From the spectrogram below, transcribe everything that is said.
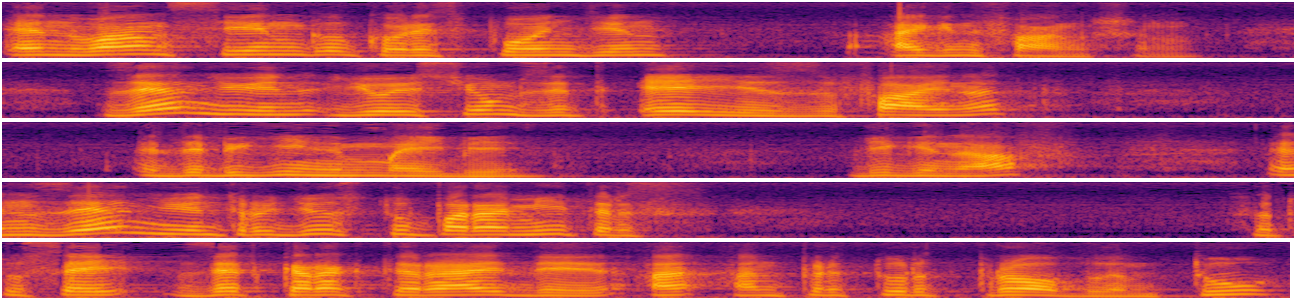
and one single corresponding eigenfunction. Then you, you assume that A is finite, at the beginning maybe big enough, and then you introduce two parameters, so to say, that characterize the unperturbed problem, two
